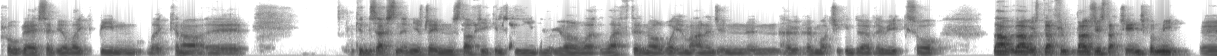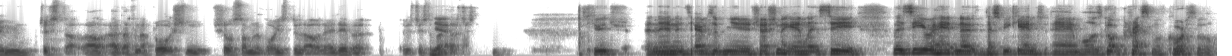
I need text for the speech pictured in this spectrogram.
progress if you're like being like kind of uh, consistent in your training and stuff. You can see what you're lifting or what you're managing and how, how much you can do every week. So that that was different. That was just a change for me. Um, just a, a different approach. And sure, some of the boys do that already, but it was just a bit different. Huge. And then in terms of new nutrition, again, let's say let's say you were heading out this weekend. Um, well, it's got Christmas, of course. Well,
